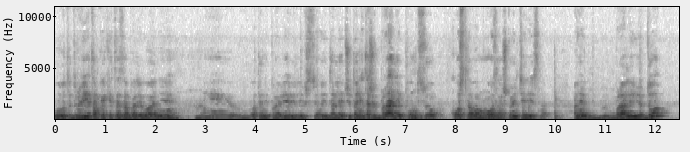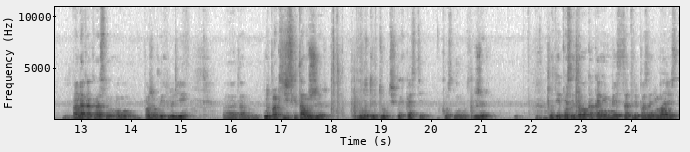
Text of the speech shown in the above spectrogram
Вот, и другие там какие-то заболевания. И вот они проверили, все, и дали отчет. Они даже брали пункцию костного мозга, что интересно. Они брали ее до, она как раз у пожилых людей, это, ну практически там жир, внутри трубчатых костей, костный мозг, жир. Вот, и после того, как они месяца три позанимались,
